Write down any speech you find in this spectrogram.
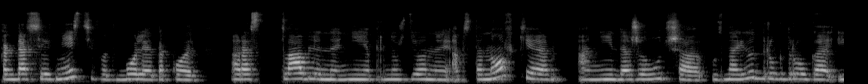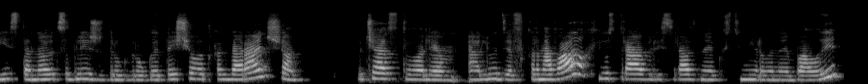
когда все вместе вот в более такой расслабленной, непринужденной обстановке, они даже лучше узнают друг друга и становятся ближе друг к другу. Это еще вот когда раньше участвовали а, люди в карнавалах и устраивались разные костюмированные балы,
